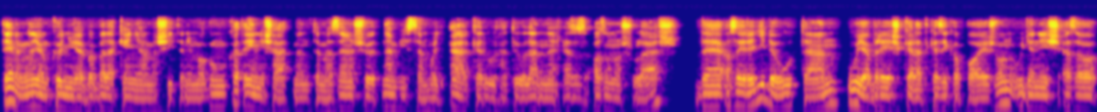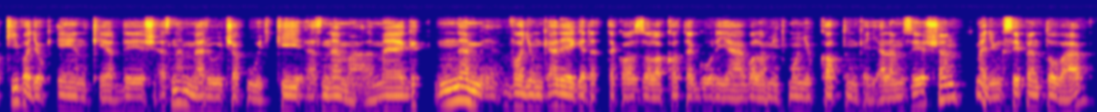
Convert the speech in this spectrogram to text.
Tényleg nagyon könnyű ebbe belekényelmesíteni magunkat, én is átmentem ezen, sőt nem hiszem, hogy elkerülhető lenne ez az azonosulás, de azért egy idő után újabb rés keletkezik a pajzson, ugyanis ez a ki vagyok én kérdés, ez nem merül csak úgy ki, ez nem áll meg, nem vagyunk elégedettek azzal a kategóriával, amit mondjuk kaptunk egy elemzésen, megyünk szépen tovább,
